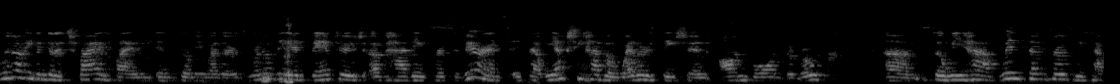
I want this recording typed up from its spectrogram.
we're not even going to try and fly in, in stormy weather. One of the advantage of having Perseverance is that we actually have a weather station on board the rover. Um, so we have wind sensors, we have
